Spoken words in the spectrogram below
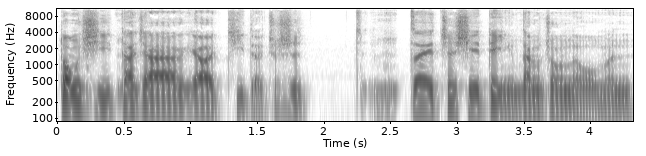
东西，大家要记得，就是在这些电影当中呢，我们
